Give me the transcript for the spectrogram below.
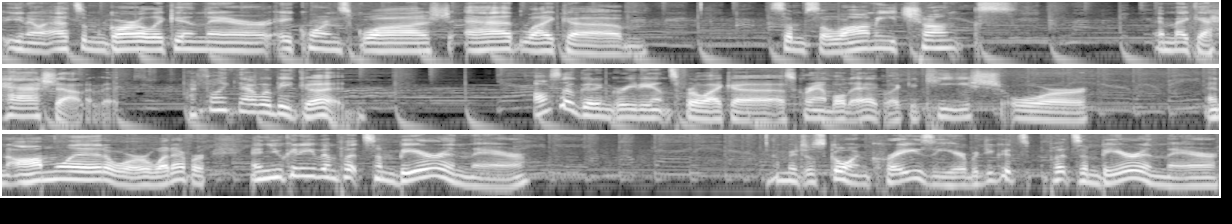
you know, add some garlic in there, acorn squash, add like um, some salami chunks, and make a hash out of it. I feel like that would be good. Also, good ingredients for like a, a scrambled egg, like a quiche or an omelet or whatever. And you could even put some beer in there I'm just going crazy here, but you could put some beer in there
